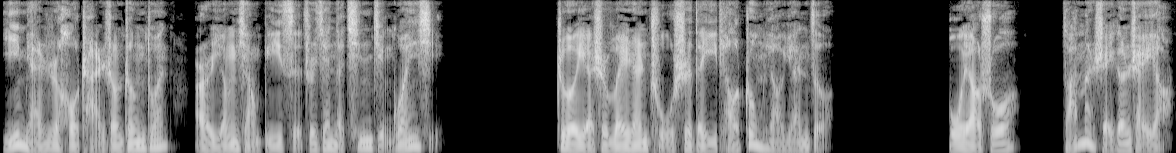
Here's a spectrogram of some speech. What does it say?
以免日后产生争端而影响彼此之间的亲近关系。这也是为人处事的一条重要原则。不要说。咱们谁跟谁呀？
